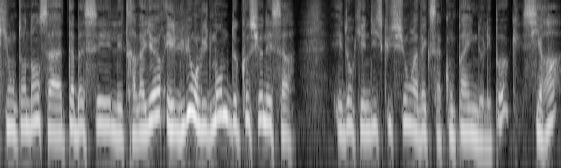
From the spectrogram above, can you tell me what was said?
qui ont tendance à tabasser les travailleurs. Et lui, on lui demande de cautionner ça. Et donc il y a une discussion avec sa compagne de l'époque, Syrah,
